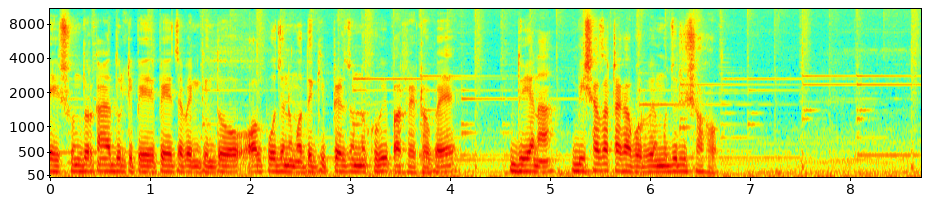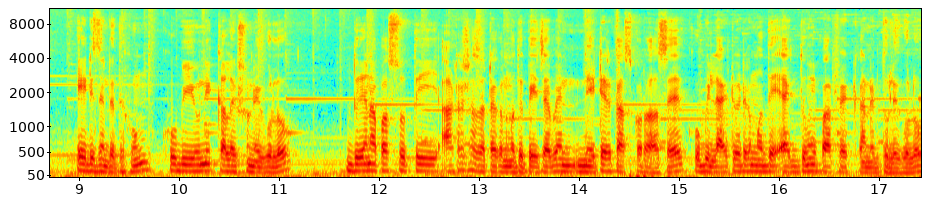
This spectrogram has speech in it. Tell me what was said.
এই সুন্দর কানের দুলটি পেয়ে পেয়ে যাবেন কিন্তু অল্প ওজনের মধ্যে গিফটের জন্য খুবই পারফেক্ট হবে। দুই আনা, বিশ হাজার টাকা পড়বে মজুরি সহ। এই ডিজাইনটা দেখুন, খুবই ইউনিক কালেকশন এগুলো। দুই আনা পাঁচশোতি আঠাশ হাজার টাকার মধ্যে পেয়ে যাবেন। নেটের কাজ করা আছে, খুবই লাইট ওয়েটের মধ্যে একদমই পারফেক্ট কানের দুল এগুলো।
